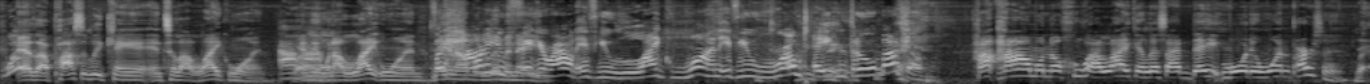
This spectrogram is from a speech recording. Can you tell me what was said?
What? as I possibly can until I like one, and then when I like one, But then how I'm eliminating. But how do you figure out if you like one if you rotating through a bunch of them? How, how I'm gonna know who I like unless I date more than one person? Right.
